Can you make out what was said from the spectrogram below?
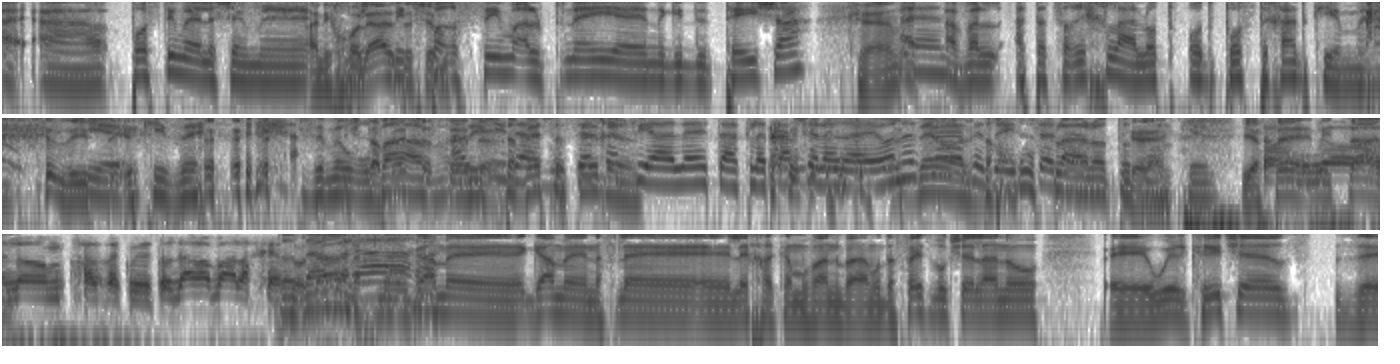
הפוסטים האלה שהם אה, אני חולה על זה שהם- מתפרסים על פני אה, נגיד תשע, כן. אה, אבל אתה צריך להעלות עוד פוסט אחד כי הם, זה כי- ישת- כי זה זה מעורבב, זה הסדר. תדאג, הוא תכף הסדר. יעלה את ההקלטה של הראיון הזה, זהו, אז וזה דחוף יסתדר. להעלות אותה, כן. כן. יפה, לא- ניצן. לא תודה רבה לכם. תודה. אנחנו גם, גם נפנה אליך כמובן בעמוד הפייסבוק שלנו, Weird Creatures, זה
